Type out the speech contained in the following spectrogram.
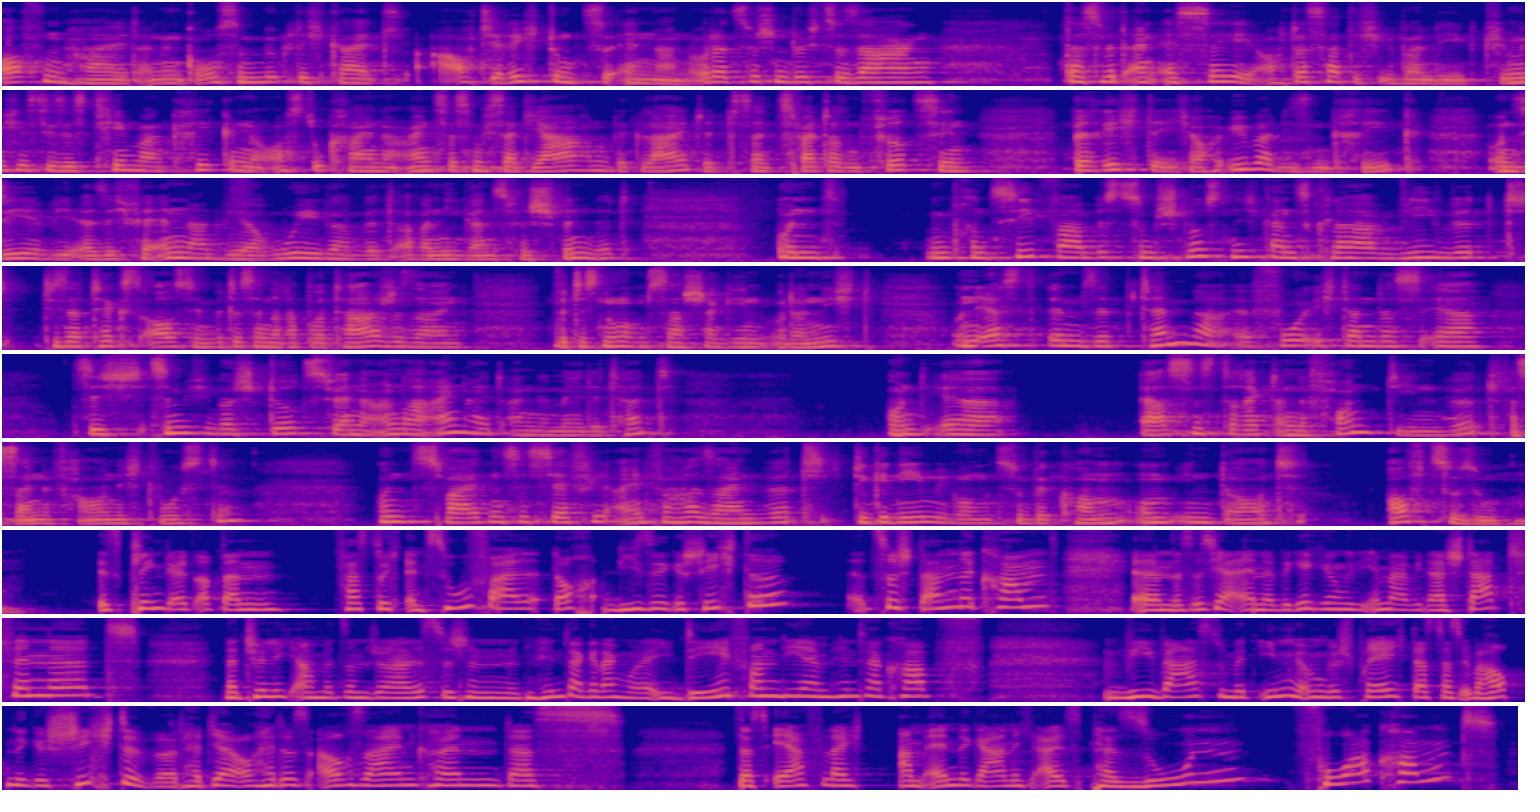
Offenheit, eine große Möglichkeit, auch die Richtung zu ändern oder zwischendurch zu sagen, das wird ein Essay, auch das hatte ich überlegt. Für mich ist dieses Thema Krieg in der Ostukraine eins, das mich seit Jahren begleitet. Seit 2014 berichte ich auch über diesen Krieg und sehe, wie er sich verändert, wie er ruhiger wird, aber nie ganz verschwindet. Und im Prinzip war bis zum Schluss nicht ganz klar, wie wird dieser Text aussehen. Wird es eine Reportage sein? Wird es nur um Sascha gehen oder nicht? Und erst im September erfuhr ich dann, dass er sich ziemlich überstürzt für eine andere Einheit angemeldet hat und er erstens direkt an der Front dienen wird, was seine Frau nicht wusste, und zweitens es sehr viel einfacher sein wird, die Genehmigung zu bekommen, um ihn dort aufzusuchen. Es klingt, als ob dann fast durch einen Zufall doch diese Geschichte zustande kommt. Ähm, das ist ja eine Begegnung, die immer wieder stattfindet. Natürlich auch mit so einem journalistischen Hintergedanken oder Idee von dir im Hinterkopf. Wie warst du mit ihm im Gespräch, dass das überhaupt eine Geschichte wird? Hätte ja auch, hätte es auch sein können, dass, dass er vielleicht am Ende gar nicht als Person vorkommt,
